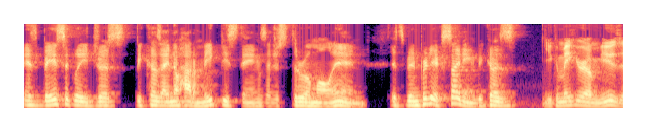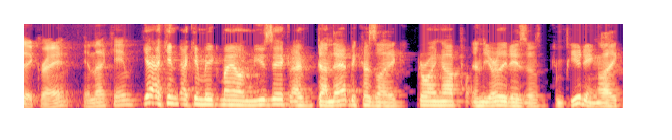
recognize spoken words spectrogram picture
it's basically just because I know how to make these things, I just threw them all in. It's been pretty exciting because you can make your own music, right? In that game? Yeah, I can I can make my own music. I've done that because like growing up in the early days of computing, like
